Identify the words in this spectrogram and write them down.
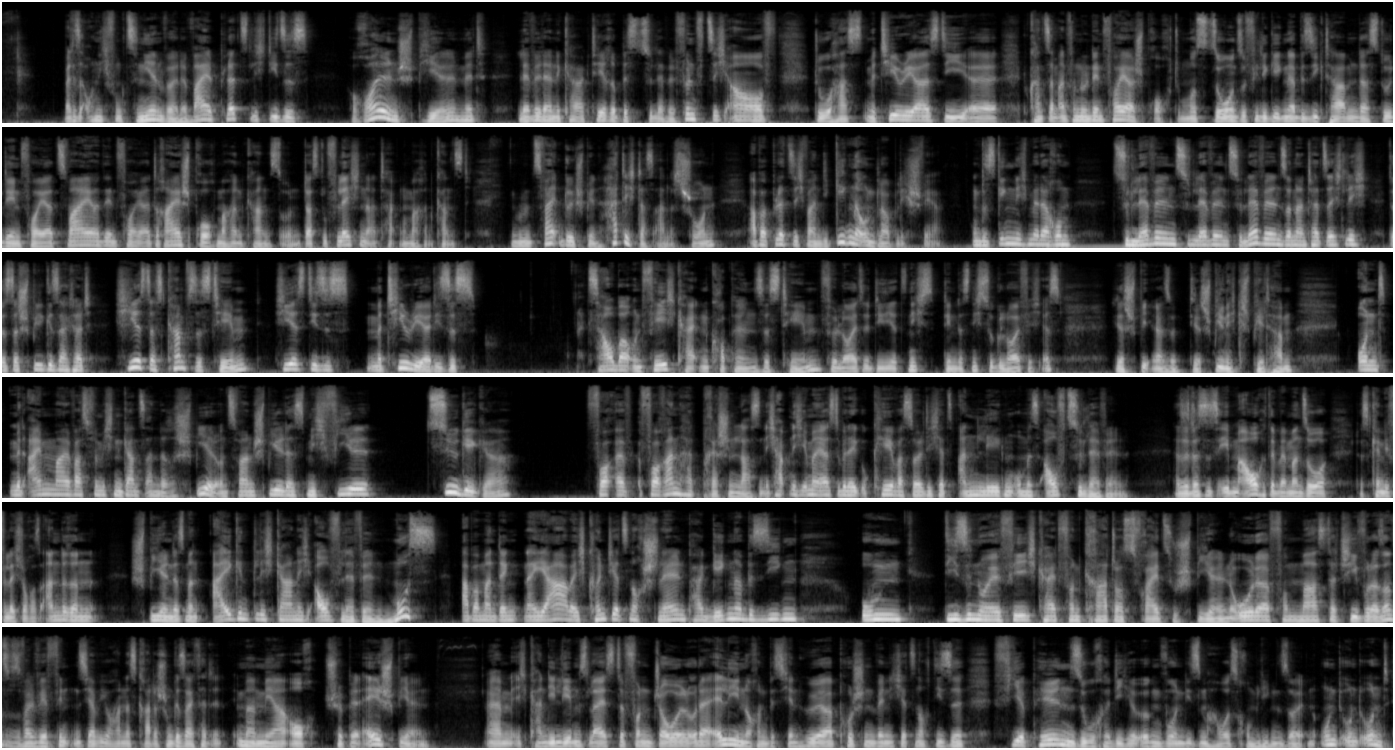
weil das auch nicht funktionieren würde, weil plötzlich dieses Rollenspiel mit level deine Charaktere bis zu Level 50 auf. Du hast Materials, die, äh, du kannst am Anfang nur den Feuerspruch. Du musst so und so viele Gegner besiegt haben, dass du den Feuer 2 und den Feuer 3 Spruch machen kannst und dass du Flächenattacken machen kannst. Und beim zweiten Durchspielen hatte ich das alles schon, aber plötzlich waren die Gegner unglaublich schwer. Und es ging nicht mehr darum, zu leveln, zu leveln, zu leveln, sondern tatsächlich, dass das Spiel gesagt hat, hier ist das Kampfsystem, hier ist dieses Materia, dieses Zauber- und Fähigkeiten koppeln System für Leute, die jetzt nicht, denen das nicht so geläufig ist, die das Spiel, also die das Spiel nicht gespielt haben. Und mit einem Mal war es für mich ein ganz anderes Spiel. Und zwar ein Spiel, das mich viel zügiger vor, äh, voran hat preschen lassen. Ich habe nicht immer erst überlegt, okay, was sollte ich jetzt anlegen, um es aufzuleveln. Also das ist eben auch, wenn man so, das kennt ihr vielleicht auch aus anderen Spielen, dass man eigentlich gar nicht aufleveln muss, aber man denkt, na ja, aber ich könnte jetzt noch schnell ein paar Gegner besiegen, um diese neue Fähigkeit von Kratos frei zu spielen oder vom Master Chief oder sonst was, weil wir finden es ja, wie Johannes gerade schon gesagt hat, immer mehr auch AAA spielen. Ähm, ich kann die Lebensleiste von Joel oder Ellie noch ein bisschen höher pushen, wenn ich jetzt noch diese vier Pillen suche, die hier irgendwo in diesem Haus rumliegen sollten und, und, und.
